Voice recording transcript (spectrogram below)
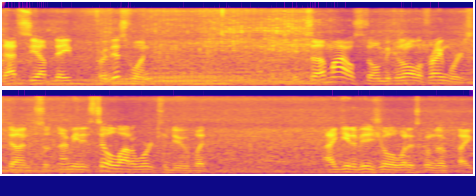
that's the update for this one. It's a milestone because all the framework's done. So, I mean, it's still a lot of work to do, but I get a visual of what it's going to look like.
